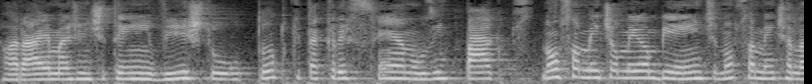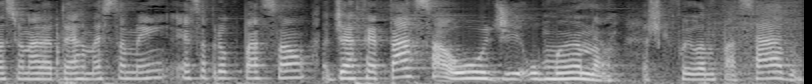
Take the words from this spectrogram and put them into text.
Roraima a gente tem visto o tanto que está crescendo, os impactos, não somente ao meio ambiente, não somente relacionado à terra, mas também essa preocupação de afetar a saúde humana. Acho que foi o ano passado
